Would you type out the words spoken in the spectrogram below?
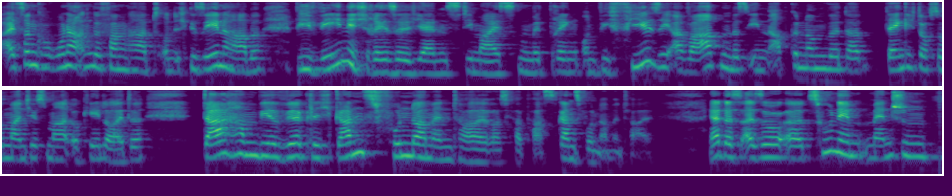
als dann Corona angefangen hat und ich gesehen habe, wie wenig Resilienz die meisten mitbringen und wie viel sie erwarten, dass ihnen abgenommen wird, da denke ich doch so manches Mal, okay Leute, da haben wir wirklich ganz fundamental was verpasst, ganz fundamental. Ja, dass also äh, zunehmend Menschen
